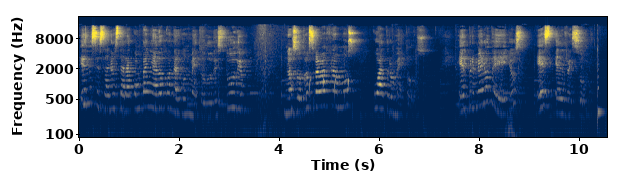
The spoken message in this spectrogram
es necesario estar acompañado con algún método de estudio. Nosotros trabajamos cuatro métodos. El primero de ellos es el resumen.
